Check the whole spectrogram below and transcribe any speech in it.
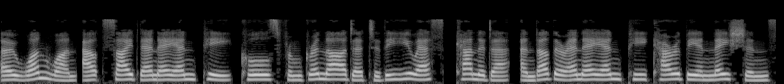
011 outside NANP calls from Grenada to the US, Canada, and other NANP Caribbean nations,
